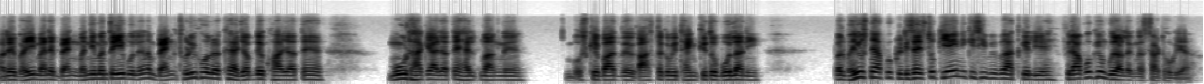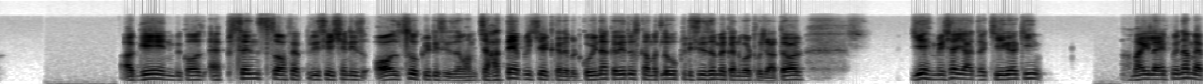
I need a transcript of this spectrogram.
अरे भाई, मैंने बैंक मनी मन तो ये बोले ना बैंक थोड़ी खोल रखा है, जब देखो आ जाते हैं, मुँह उठा के आ जाते हैं हेल्प मांगने। उसके बाद आज तक कभी थैंक यू तो बोला नहीं। पर भाई उसने आपको क्रिटिसाइज तो किया ही नहीं किसी भी बात के लिए। फिर आपको क्यों बुरा लगना स्टार्ट हो गया? Again because absence of appreciation is also criticism हम चाहते हैं अप्रिशिएट करें बट कोई ना करे तो इसका मतलब वो क्रिटिसिज्म में कन्वर्ट हो जाता है। और ये हमेशा याद रखिएगा कि हमारी लाइफ में ना मैं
